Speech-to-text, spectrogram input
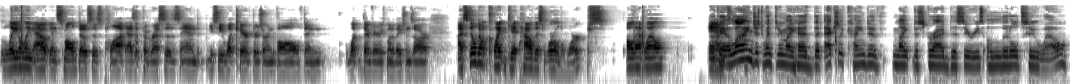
ladling out in small doses plot as it progresses, and you see what characters are involved and what their various motivations are. I still don't quite get how this world works all that well. And okay, a line just went through my head that actually kind of might describe this series a little too well.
